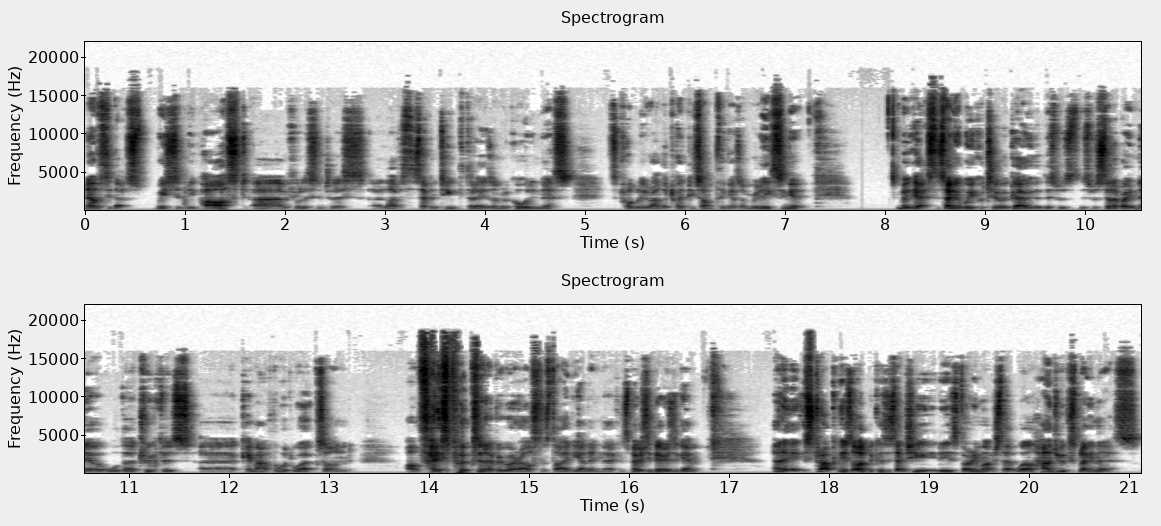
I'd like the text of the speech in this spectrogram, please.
Now, obviously, that's recently passed. Uh, if you're listening to this uh, live, it's the 17th today as I'm recording this. It's probably around the 20 something as I'm releasing it. But yes, it's only a week or two ago that this was this was celebrating. All the truthers uh, came out of the woodworks on on Facebooks and everywhere else and started yelling their conspiracy theories again. And it, it struck me as odd because essentially it is very much that. Well, how do you explain this?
